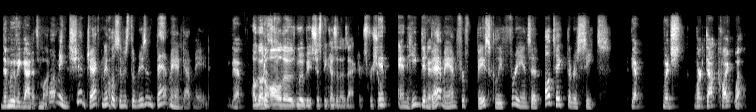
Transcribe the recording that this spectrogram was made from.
the movie got its money. Well, I mean, shit, Jack Nicholson is the reason Batman got made. Yep. I'll go to Because- all those movies just because of those actors for sure. And and he did Yeah. Batman for basically free and said, I'll take the receipts. Yep. Which worked out quite well.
